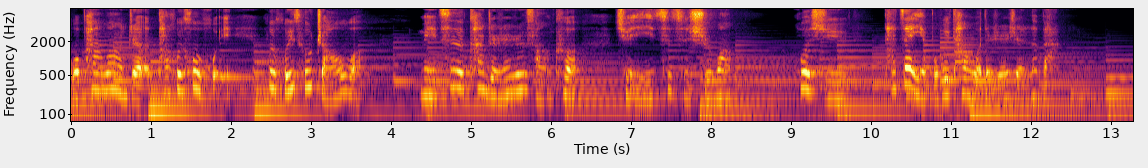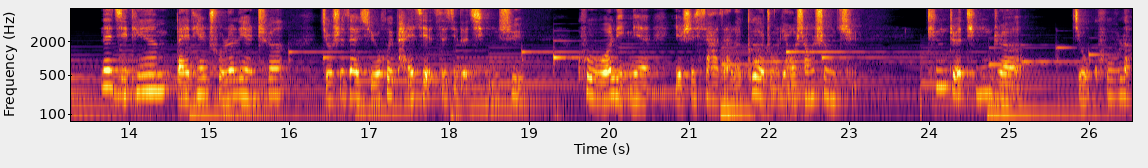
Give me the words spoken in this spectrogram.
我盼望着他会后悔，会回头找我。每次看着人人访客，却一次次失望。或许他再也不会看我的人人了吧？那几天白天除了练车，就是在学会排解自己的情绪。酷我里面也是下载了各种疗伤圣曲，听着听着就哭了。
